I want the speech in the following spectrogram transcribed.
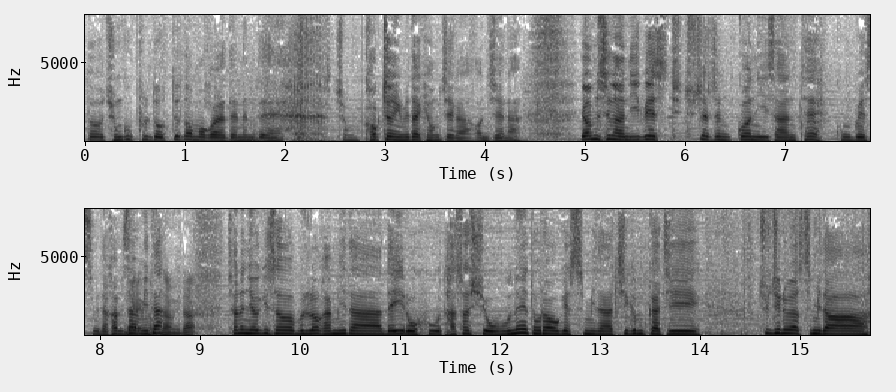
또 중국 풀도 뜯어 먹어야 되는데 좀 걱정입니다. 경제가 언제나. 염승한 EBS 투자증권 이사한테 공부했습니다. 감사합니다. 네, 감사합니다. 저는 여기서 물러갑니다. 내일 오후 5시 5분에 돌아오겠습니다. 지금까지 주진우였습니다.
